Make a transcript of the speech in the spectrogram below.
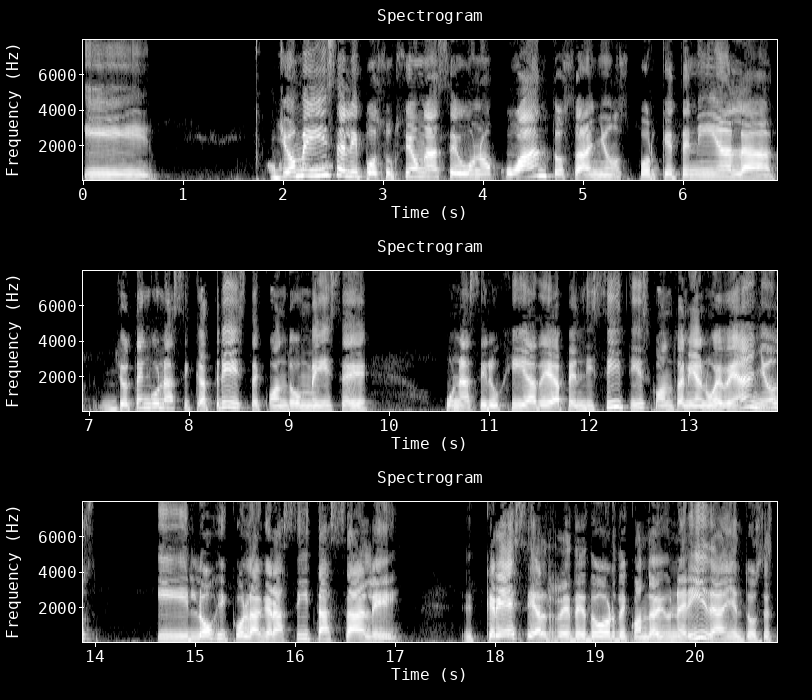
Y yo me hice liposucción hace unos cuantos años porque tenía la, yo tengo una cicatriz de cuando me hice una cirugía de apendicitis cuando tenía nueve años y lógico la grasita sale, crece alrededor de cuando hay una herida y entonces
